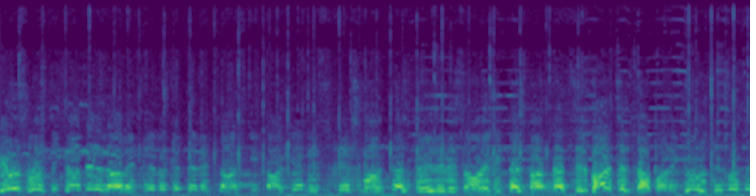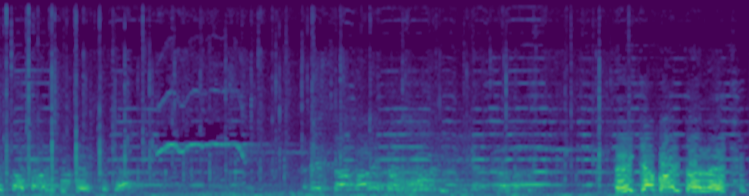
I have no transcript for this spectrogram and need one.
մյուս ոստիկանները լավ են ձևը գտել են տանքի տակ են այս խեղճ մարդկանց բերել են այս արևիտա կանգնացել բարձր տապարը ջուր դու ոչ է տապարը դու ներ կգա այս տապարը կա հոլ լինի իրենց համար Տեք ջան բարի տարօրություն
